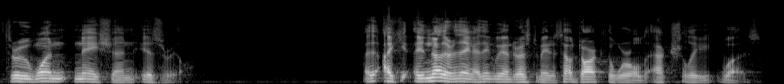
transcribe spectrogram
through one nation, Israel. I, I, another thing I think we underestimate is how dark the world actually was.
